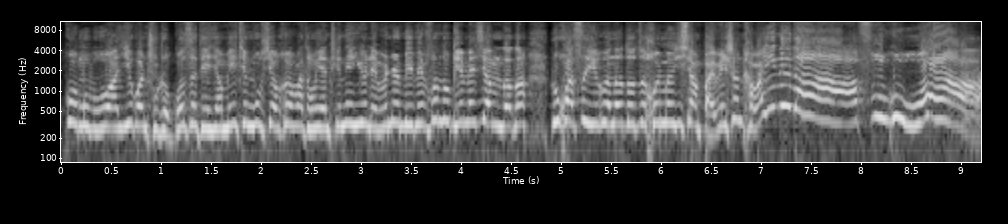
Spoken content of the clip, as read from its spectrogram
过目不忘，衣冠楚楚，国色天香，眉清目秀，鹤发童颜，亭亭玉立，文质彬彬，风度翩翩，相貌堂堂，如花似玉，婀娜多姿，回眸一笑百媚生，卡哇伊内的复古啊！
